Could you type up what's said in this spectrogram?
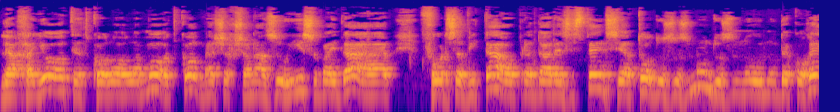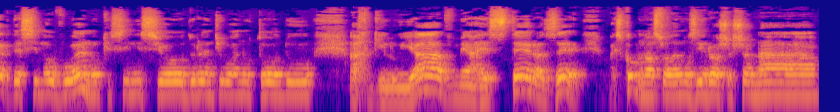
להחיות את כל העולמות, כל משך שנה זו, isso vai dar força vital para dar existência a todos os mundos no, no decorrer desse novo ano que se iniciou durante o ano todo. Argiluyav meahester azeh, mas como nós falamos em Rosh Hashanah,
